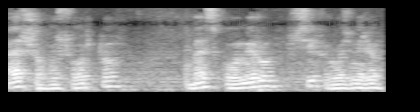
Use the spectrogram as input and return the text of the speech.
першого сорту без коміру всіх розмірів.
